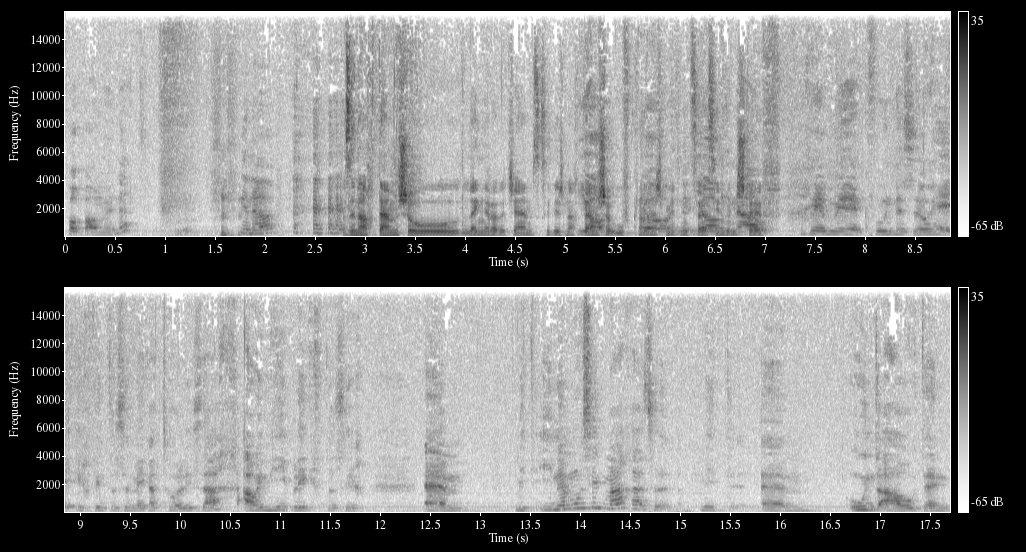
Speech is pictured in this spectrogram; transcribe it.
Vor ein paar Monaten. genau. Also nachdem schon länger an der Jams warst, nachdem Ja, schon aufgenommen ja, hast mit dem ja, Cäsi und dem genau. Steff. Ich habe mir gefunden, so, hey, ich finde das eine mega tolle Sache. Auch im Hinblick, dass ich ähm, mit ihnen Musik mache. Also mit, ähm, und auch dann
